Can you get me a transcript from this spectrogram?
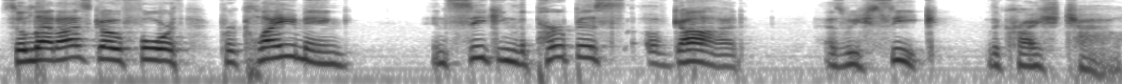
So let us go forth proclaiming and seeking the purpose of God as we seek the Christ child.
